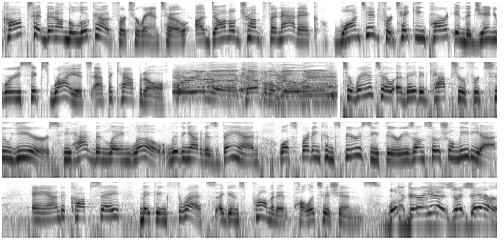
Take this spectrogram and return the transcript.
Cops had been on the lookout for Taranto, a Donald Trump fanatic wanted for taking part in the January 6 riots at the Capitol. We're in the Capitol building. Taranto evaded capture for two years. He had been laying low, living out of his van while spreading conspiracy theories on social media. And cops say making threats against prominent politicians. Look, there he is, right there.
